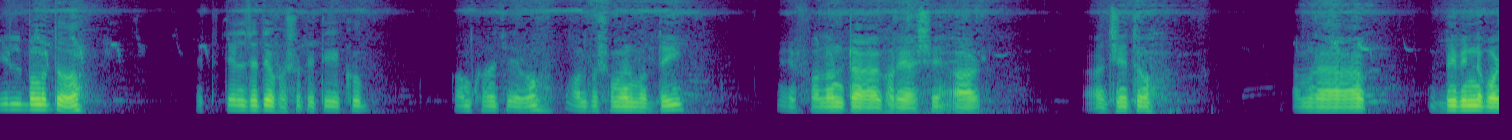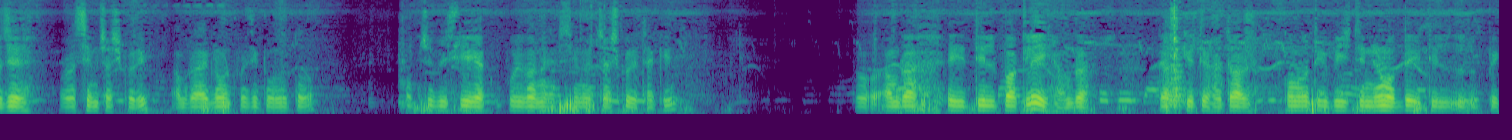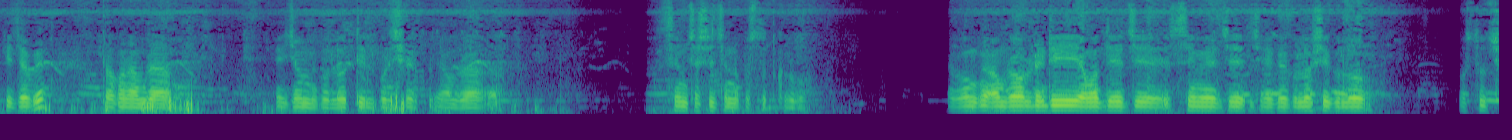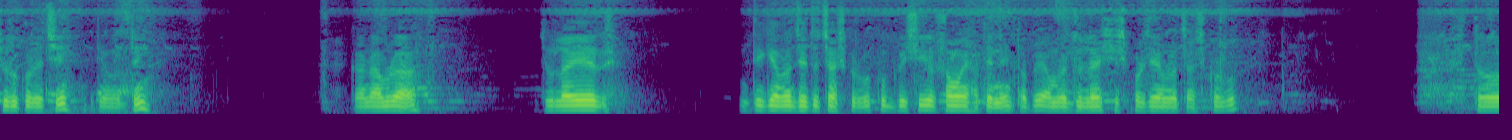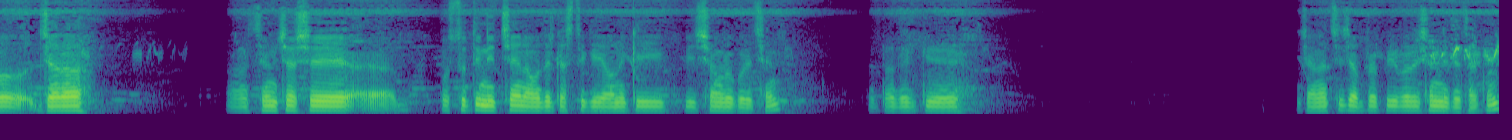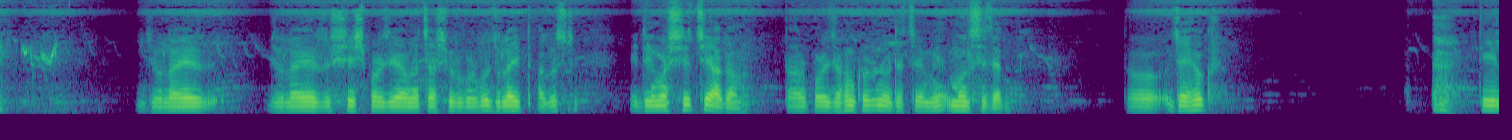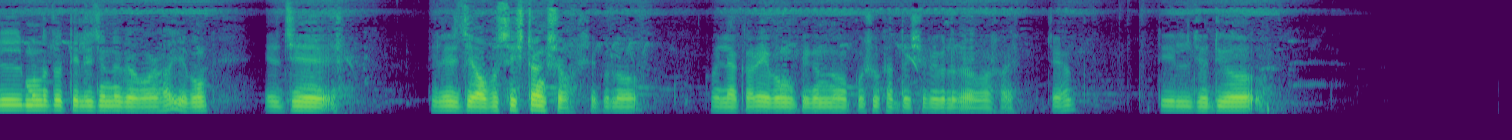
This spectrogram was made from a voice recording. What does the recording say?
তিল বলত, একটি তেল জাতীয় ফসল, এটি খুব কম খরচে এবং অল্প সময়ের মধ্যেই ফলনটা ঘরে আসে। আর যেহেতু আমরা বিভিন্ন পর্যায়ে আমরা সিম চাষ করি, আমরা অ্যাগ্রোমেন্ট প্রজেক্ট মূলত সবচেয়ে বেশি এক পরিমাণে সিমের চাষ করে থাকি। তো আমরা এই তিল পাকলেই আমরা গাছ কেটে হয়তো আর পনেরো থেকে বিশ দিনের মধ্যে এই তিল পেকে যাবে। তখন আমরা এই জমিগুলো তিল পরিষ্কার করে আমরা সিম চাষের জন্য প্রস্তুত করব। এবং আমরা অলরেডি আমাদের যে সিমের যে জায়গাগুলো, সেগুলো প্রস্তুত শুরু করেছি ইতিমধ্যেই। কারণ আমরা জুলাইয়ের দিকে আমরা যেহেতু চাষ করব, খুব বেশি সময় হাতে নেই। তবে আমরা জুলাই শেষ পর্যায়ে আমরা চাষ করব। তো যারা সিম চাষে প্রস্তুতি নিচ্ছেন, আমাদের কাছ থেকে অনেকেই বীজ সংগ্রহ করেছেন তাদেরকে জানাচ্ছি যে আপনারা প্রিপারেশন নিতে থাকুন। জুলাইয়ের জুলাইয়ের শেষ পর্যায়ে আমরা চাষ শুরু করব, জুলাই, আগস্ট, এই দুই মাসের চেয়ে আগাম। তারপরে যখন করবেন, ওটা হচ্ছে মূল সিজন তো যাই হোক তেল মূলত তেলের জন্য ব্যবহার হয় এবং এর যে তেলের যে অবশিষ্টাংশ সেগুলো কয়লা আকারে এবং বিভিন্ন পশু খাদ্য হিসেবে এগুলো ব্যবহার হয়। যাই হোক, তেল যদিও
